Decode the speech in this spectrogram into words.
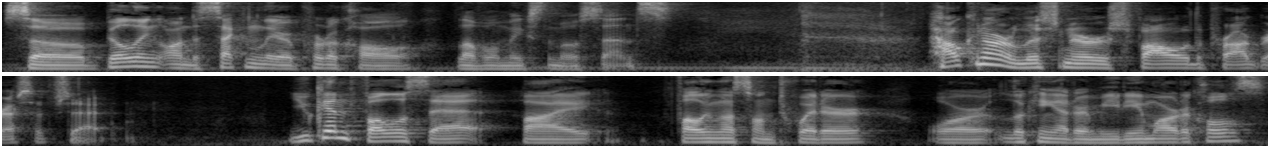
So building on the second layer protocol level makes the most sense. How can our listeners follow the progress of SET? You can follow SET by following us on Twitter or looking at our Medium articles.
